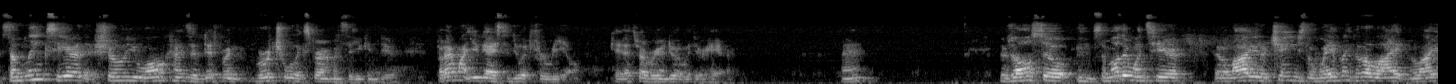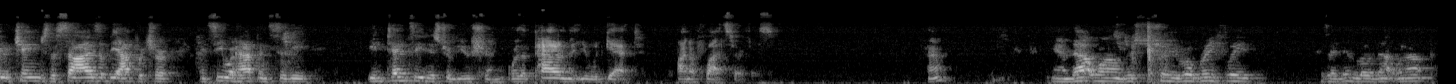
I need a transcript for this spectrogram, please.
some links here that show you all kinds of different virtual experiments that you can do. But I want you guys to do it for real. Okay, that's why we're going to do it with your hair. Okay? There's also some other ones here that allow you to change the wavelength of the light, allow you to change the size of the aperture, and see what happens to the intensity distribution or the pattern that you would get on a flat surface. Okay? And that one I'll just show you real briefly, because I did load that one up.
